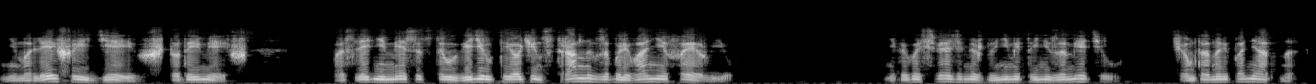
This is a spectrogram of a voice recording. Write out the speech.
Ни малейшей идеи, что ты имеешь. Последний месяц ты увидел три очень странных заболевания Фейервью. Никакой связи между ними ты не заметил. В чем-то оно и понятно —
